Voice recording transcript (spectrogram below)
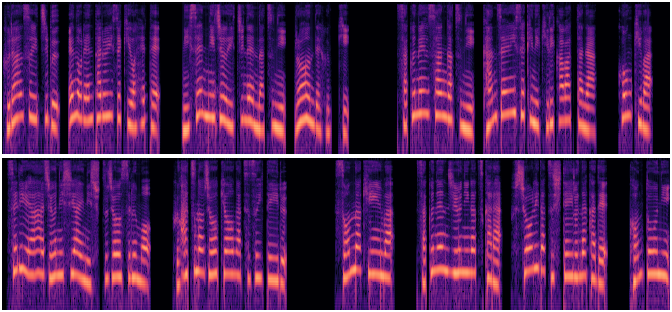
フランス一部へのレンタル移籍を経て、2021年夏にローンで復帰。昨年3月に完全移籍に切り替わったが、今季はセリエ A12 試合に出場するも、不発の状況が続いている。そんな起因は、昨年12月から負傷離脱している中で、本当に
